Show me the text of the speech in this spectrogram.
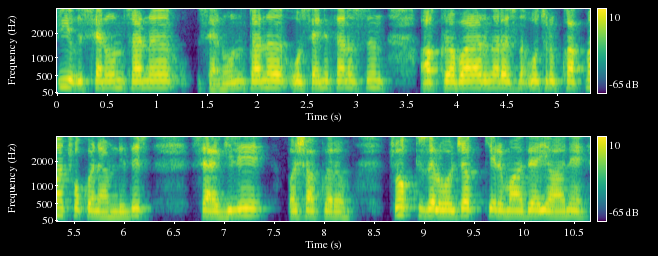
Bir sen onu tanı, sen onu tanı, o seni tanısın. Akrabaların arasında oturup kalkma çok önemlidir. Sevgili başaklarım. Çok güzel olacak kerimade yani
